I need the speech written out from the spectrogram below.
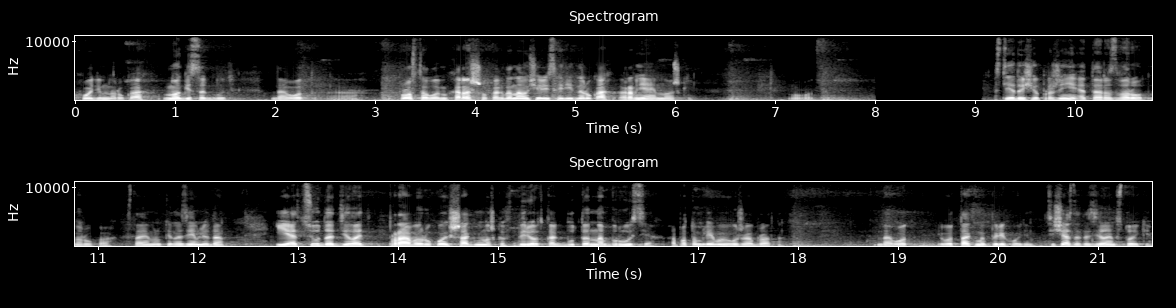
ходим на руках, ноги согнуть. Да, вот э, просто ловим. Хорошо. Когда научились ходить на руках, равняем ножки. Вот. Следующее упражнение это разворот на руках. Ставим руки на землю, да. И отсюда делать правой рукой шаг немножко вперед, как будто на брусьях, а потом левой уже обратно. Да, вот. И вот так мы переходим. Сейчас это сделаем в стойке.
